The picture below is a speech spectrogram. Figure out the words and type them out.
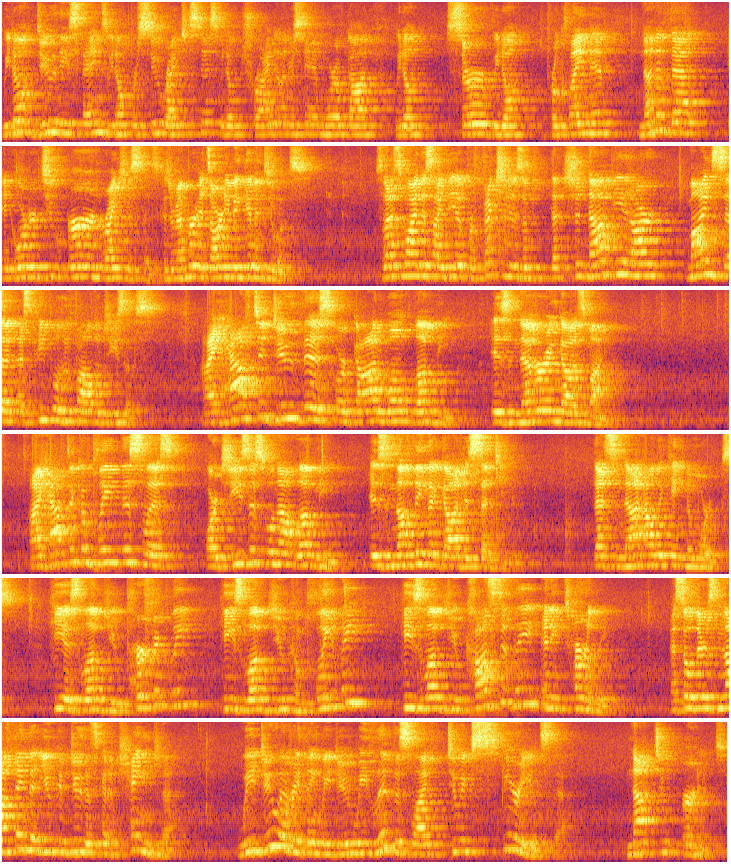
We don't do these things. We don't pursue righteousness. We don't try to understand more of God. We don't serve. We don't proclaim Him. None of that in order to earn righteousness. Because remember, it's already been given to us. So that's why this idea of perfectionism that should not be in our mindset as people who follow Jesus. I have to do this or God won't love me is never in God's mind. I have to complete this list or Jesus will not love me is nothing that God has said to you. That's not how the kingdom works. He has loved you perfectly, He's loved you completely, He's loved you constantly and eternally. And so there's nothing that you can do that's going to change that. We do everything we do, we live this life to experience that, not to earn it.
